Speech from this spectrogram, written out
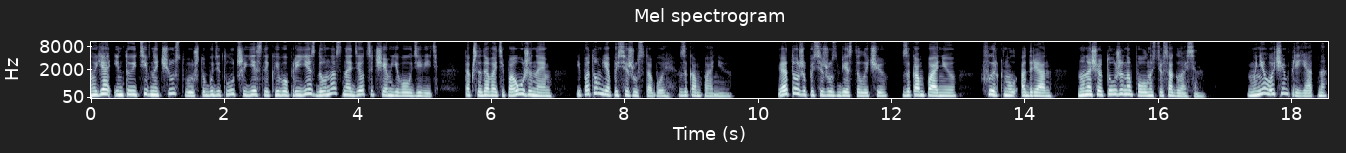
но я интуитивно чувствую, что будет лучше, если к его приезду у нас найдется чем его удивить. Так что давайте поужинаем, и потом я посижу с тобой за компанию». «Я тоже посижу с Бестолычью за компанию», — фыркнул Адриан, «но насчет ужина полностью согласен». «Мне очень приятно».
